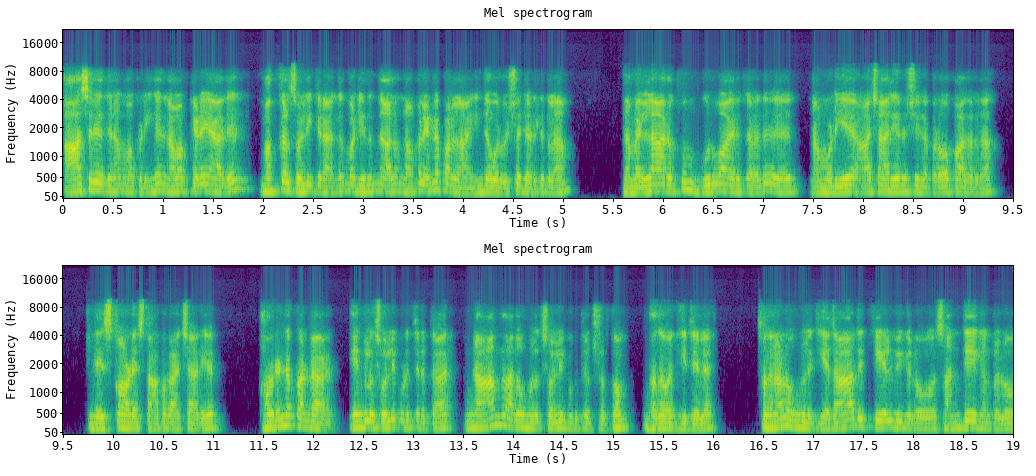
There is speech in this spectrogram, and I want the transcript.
ஆசிரியர் தினம் அப்படிங்கிறது நமக்கு கிடையாது. மக்கள் சொல்லிக்கிறாங்க பட் இருந்தாலும் நம்மள என்ன பண்ணலாம்? இந்த ஒரு விஷயத்தை எடுத்துக்கலாம். நம்ம எல்லாருக்கும் குருவா இருக்கிறது நம்முடைய ஆச்சாரியர் ஸ்ரீல பிரபபாதர் தான் இந்த இஸ்கானுடைய ஸ்தாபக ஆச்சாரியர். அவர் என்ன பண்றாரு? எங்களுக்கு சொல்லி கொடுத்திருக்கார். நாங்களும் அதை உங்களுக்கு சொல்லி கொடுத்துட்டு இருக்கோம் பகவத்கீதையில அதனால உங்களுக்கு ஏதாவது கேள்விகளோ சந்தேகங்களோ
